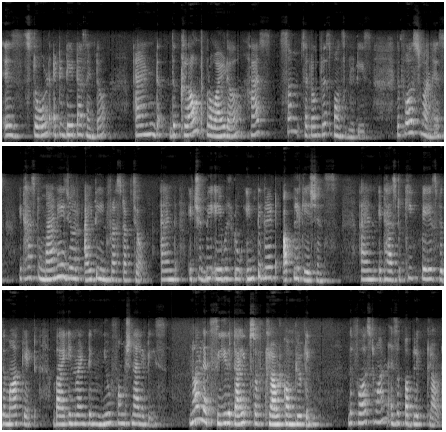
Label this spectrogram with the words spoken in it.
is stored at a data center and the cloud provider has some set of responsibilities. The first one is it has to manage your IT infrastructure and it should be able to integrate applications and it has to keep pace with the market by inventing new functionalities. Now let's see the types of cloud computing. The first one is a public cloud.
